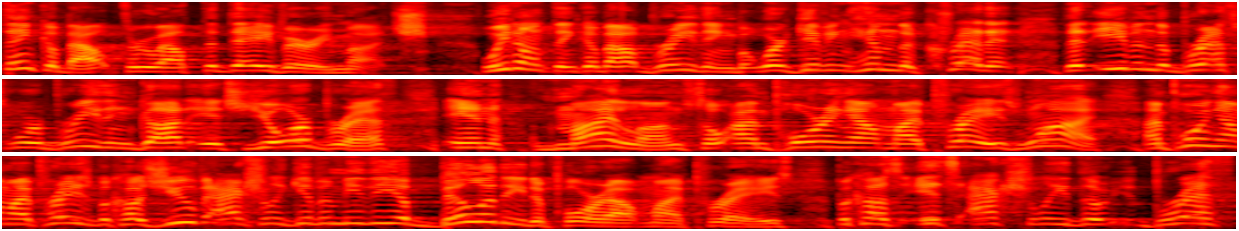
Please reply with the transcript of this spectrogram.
think about throughout the day very much. We don't think about breathing, but we're giving Him the credit that even the breath we're breathing, God, it's your breath in my lungs, so I'm pouring out my praise. Why? I'm pouring out my praise because you've actually given me the ability to pour out my praise because it's actually the breath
